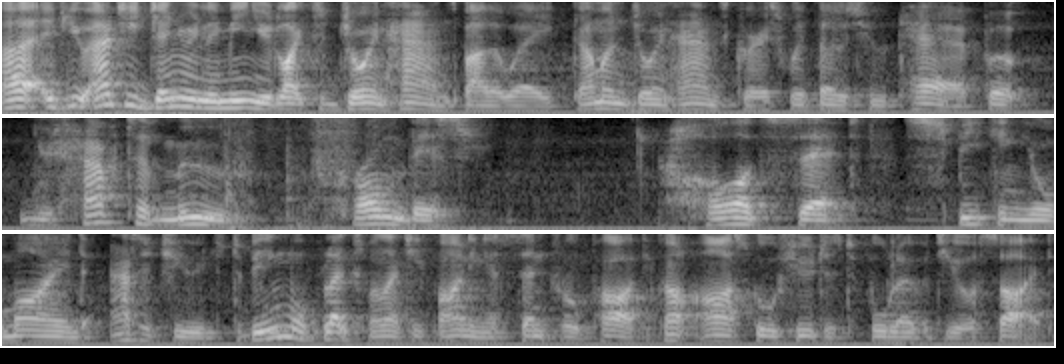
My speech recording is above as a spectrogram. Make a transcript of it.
Uh, if you actually genuinely mean you'd like to join hands, by the way, come and join hands, Chris, with those who care. But you'd have to move from this hard set, speaking your mind attitude to being more flexible and actually finding a central path. You can't ask all shooters to fall over to your side.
